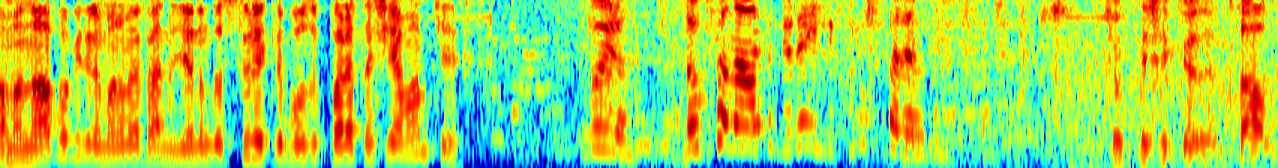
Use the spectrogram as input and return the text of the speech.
Ama ne yapabilirim hanımefendi? Yanımda sürekli bozuk para taşıyamam ki. Buyurun. 96 lira 50 kuruş paranızın üstü. Çok teşekkür ederim. Sağ olun.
